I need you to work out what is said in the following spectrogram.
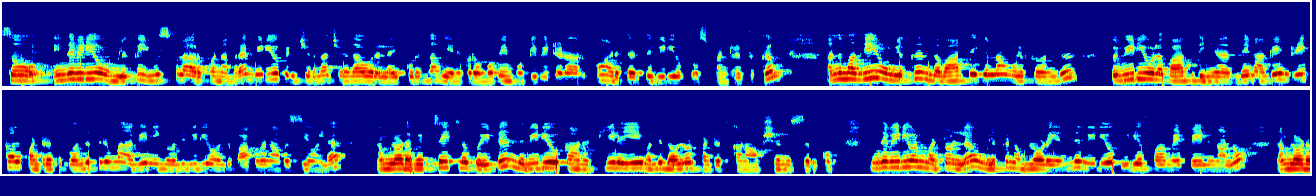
ஸோ இந்த வீடியோ உங்களுக்கு யூஸ்ஃபுல்லா இருக்கும் நம்புறேன். வீடியோ பிடிச்சிருந்தா சின்னதாக ஒரு லைக் கொடுங்க. அது எனக்கு ரொம்பவே மோட்டிவேட்டடா இருக்கும். அடுத்தடுத்து வீடியோ போஸ்ட் பண்றதுக்கு. அந்த மாதிரியே உங்களுக்கு இந்த வார்த்தைகள்லாம் உங்களுக்கு வந்து இப்போ வீடியோவில் பார்த்துட்டீங்க. தென் அகைன் ரீகால் பண்றதுக்கு வந்து திரும்ப அகைன் நீங்கள் வந்து வீடியோ வந்து பார்க்கணும்னு அவசியம் இல்லை. நம்மளோட வெப்சைட்ல போயிட்டு இந்த வீடியோக்கான கீழேயே வந்து டவுன்லோட் பண்றதுக்கான ஆப்ஷன்ஸ் இருக்கும். இந்த வீடியோன்னு மட்டும் இல்ல உங்களுக்கு நம்மளோட எந்த வீடியோ பிடிஎஃப் ஃபார்மேட் வேணும்னாலும் நம்மளோட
